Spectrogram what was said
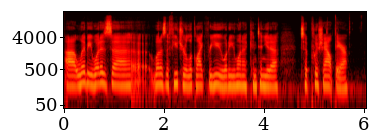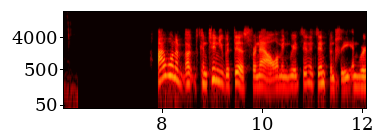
uh, Libbie, what is uh, what does the future look like for you? What do you want to continue to to push out there? I want to uh, continue with this for now. I mean, it's in its infancy, and we're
